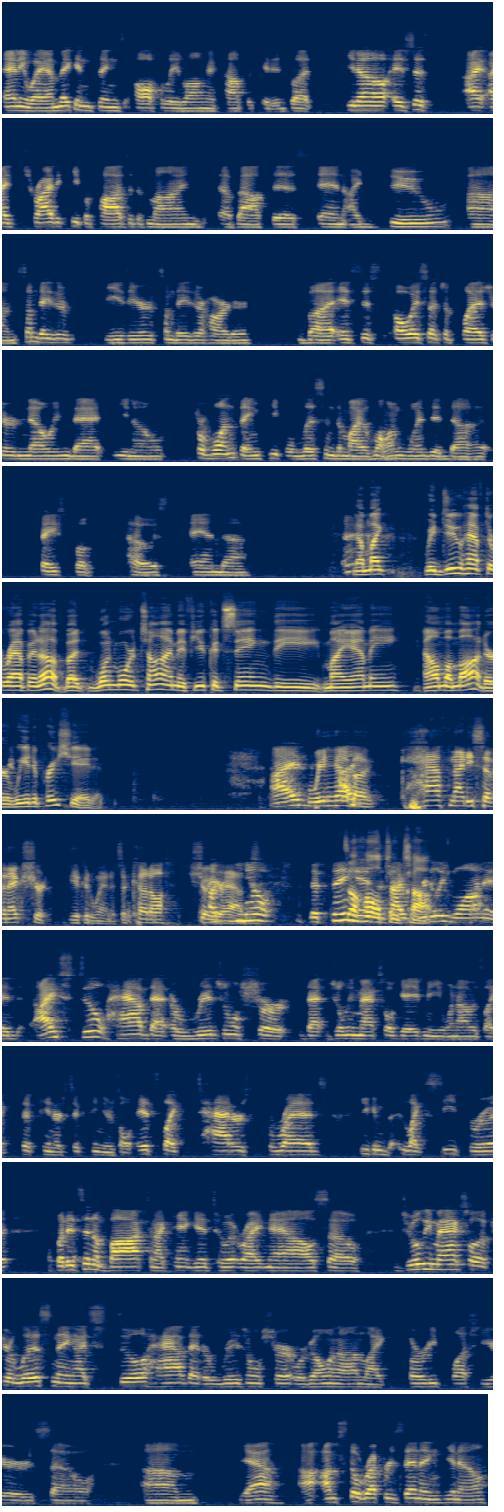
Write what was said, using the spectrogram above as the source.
anyway, I'm making things awfully long and complicated, but you know, it's just I, I try to keep a positive mind about this, and I do. Um, some days are easier, some days are harder, but it's just always such a pleasure knowing that you know, for one thing, people listen to my long-winded uh, Facebook post, and uh, Now, Mike, we do have to wrap it up, but one more time, if you could sing the Miami alma mater, we'd appreciate it. I we have I, a half 97x shirt you could win it's a cutoff show your Uh, abs You know, the thing It's a is, is halter I top. really wanted. I still have that original shirt that Julie Maxwell gave me when I was like 15 or 16 years old. It's like tatters, threads. You can like see through it, but it's in a box and I can't get to it right now. So, Julie Maxwell, if you're listening, I still have that original shirt. We're going on like 30 plus years. So, um, yeah, I, I'm still representing. You know.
